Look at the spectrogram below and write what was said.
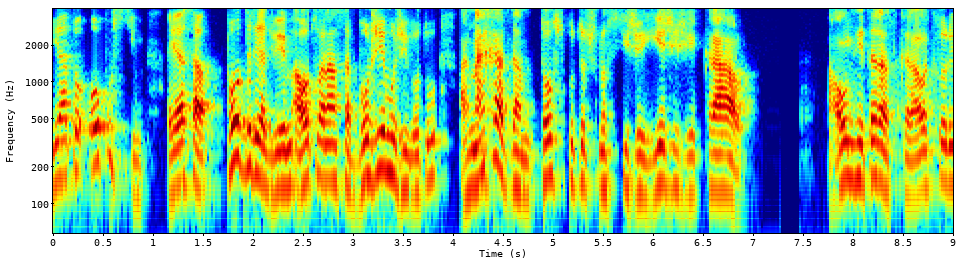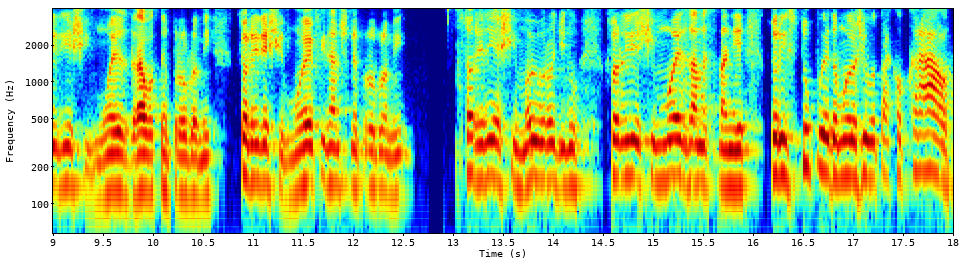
Ja to opustím a ja sa podriadujem a otváram sa Božiemu životu a nachádzam to v skutočnosti, že Ježiš je král. A on je teraz král, ktorý rieši moje zdravotné problémy, ktorý rieši moje finančné problémy, ktorý rieši moju rodinu, ktorý rieši moje zamestnanie, ktorý vstupuje do môjho života ako král.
